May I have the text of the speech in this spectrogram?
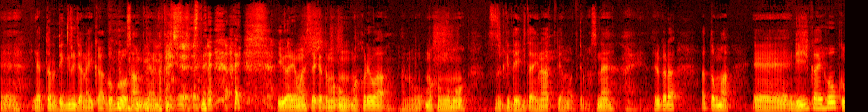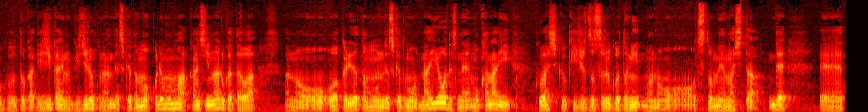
えー、やったらできるじゃないかご苦労さんみたいな形でですね、はい、言われましたけども、うん。まあ、これはあの、まあ、今後も続けていきたいなって思ってますね。はい、それからあと、まあえー、理事会報告とか理事会の議事録なんですけどもこれもまあ関心のある方はあのお分かりだと思うんですけども内容をですねもうかなり詳しく記述することにあの努めました。で、えー、っ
